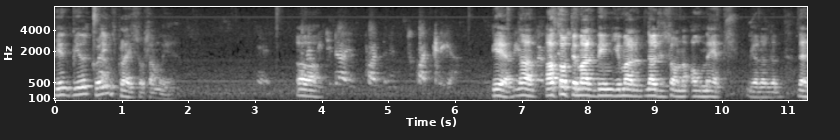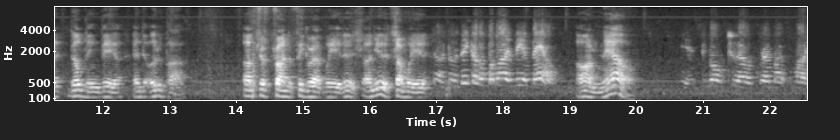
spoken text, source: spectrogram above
Bu- Buick Green's place or somewhere. Yeah. Oh, Whakawhitira is quite, it's quite clear. Yeah, no, I thought there might have been, you might have noticed on the old maps, you know, the, that building there and the Urupa. I'm just trying to figure out where it is. I knew it's somewhere. No, no, they got a there now. Oh, now. Yeah, it belonged to our grandma, my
